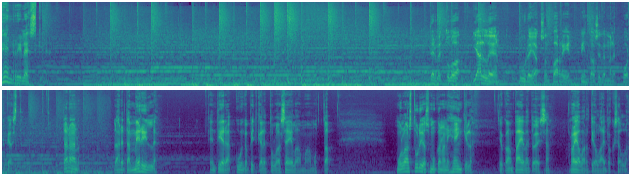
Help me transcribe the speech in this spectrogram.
Henri Leskinen. Tervetuloa jälleen uuden jakson pariin Pintaa syvemmälle podcast. Tänään lähdetään merille. En tiedä kuinka pitkälle tullaan seilaamaan, mutta mulla on studios mukanani henkilö, joka on päivätöissä rajavartiolaitoksella.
